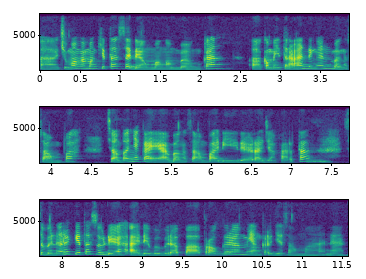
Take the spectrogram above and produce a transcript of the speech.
Eh, cuma memang kita sedang mengembangkan eh, kemitraan dengan bank sampah. Contohnya kayak bank sampah di daerah Jakarta. Mm-mm. Sebenarnya kita sudah ada beberapa program yang kerjasama. Nah,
